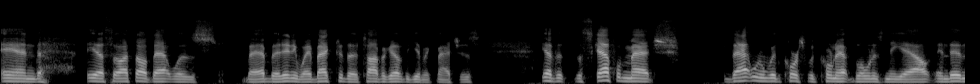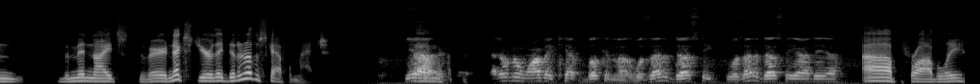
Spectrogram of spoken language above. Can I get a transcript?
And yeah, so I thought that was bad. But anyway, back to the topic of the gimmick matches. Yeah, the, the scaffold match, that one with of course with Cornette blowing his knee out, and then the Midnights the very next year they did another scaffold match. Yeah, Um, I don't know why they kept booking the. Was that a Dusty? Was that a Dusty idea? Uh probably.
